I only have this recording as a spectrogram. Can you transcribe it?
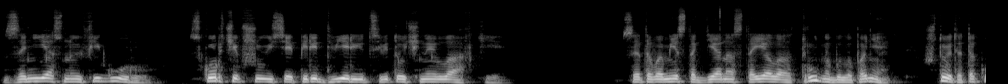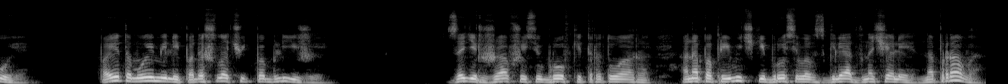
за неясную фигуру, скорчившуюся перед дверью цветочной лавки. С этого места, где она стояла, трудно было понять, что это такое. поэтому Эмили подошла чуть поближе. Задержавшись у бровки тротуара, она по привычке бросила взгляд вначале направо,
